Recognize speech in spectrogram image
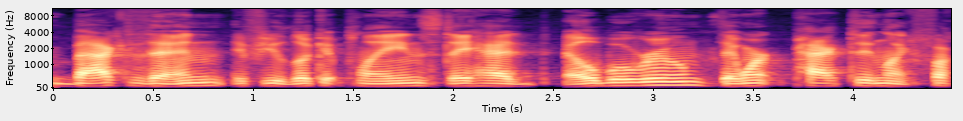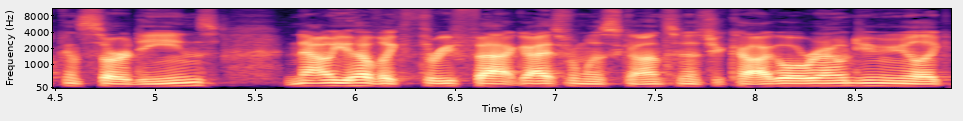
back then, if you look at planes, they had elbow room. They weren't packed in like fucking sardines. Now you have like three fat guys from Wisconsin and Chicago around you, and you're like,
